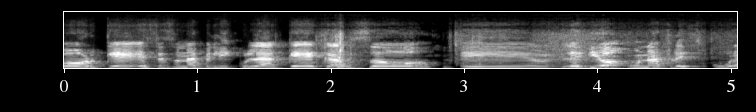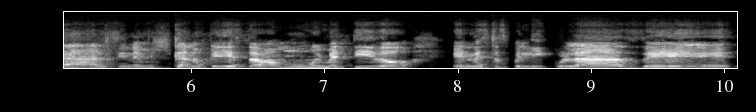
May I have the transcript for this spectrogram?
porque esta es una película que causó, eh, le dio una frescura al cine mexicano que ya estaba muy metido en estas películas de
